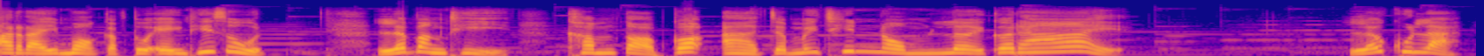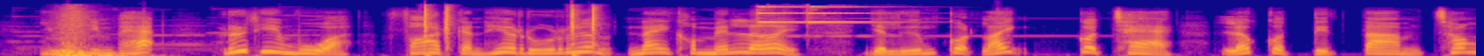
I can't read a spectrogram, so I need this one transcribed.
อะไรเหมาะกับตัวเองที่สุด และบางทีคำตอบก็อาจจะไม่ที่นมเลยก็ได้ แล้วคุณล่ะ อยู่ทีมแพะหรือทีมวัว ฟาดกันให้รู้เรื่องในคอมเมนต์เลย อย่าลืมกดไลค์กดแชร์ แล้วกดติดตามช่อง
